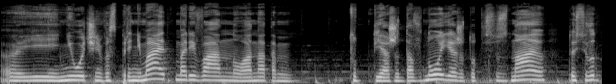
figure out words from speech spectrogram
э, и не очень воспринимает Марию Ивановну, она там тут я же давно, я же тут все знаю. То есть вот,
